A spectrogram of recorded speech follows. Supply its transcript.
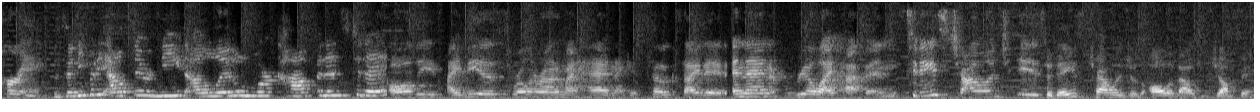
hurrying. Does anybody out there need a little more confidence today? All these ideas swirling around in my head and I get so excited. And then real life happens. Today's challenge is Today's challenge is all about jumping.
